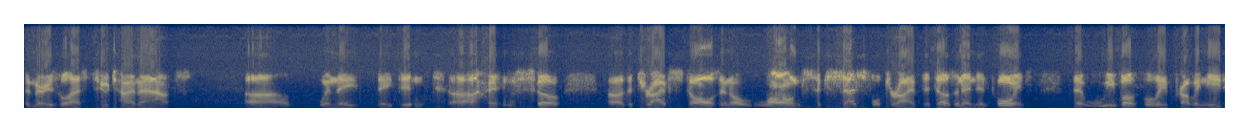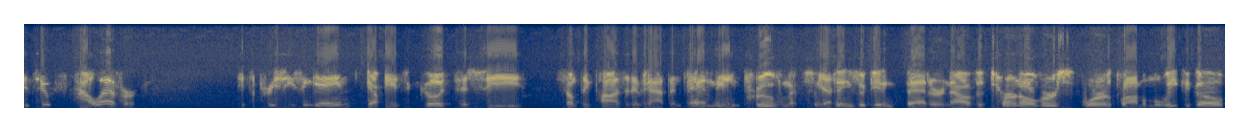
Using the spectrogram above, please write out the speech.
that Marysville has two timeouts uh, when they they didn't. Uh, and so uh, the drive stalls in a long, successful drive that doesn't end in points that we both believe probably needed to. However, it's a preseason game. Yeah. It's good to see something positive happen. And the improvements and Yes. things are getting better now. The turnovers were a problem a week ago.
